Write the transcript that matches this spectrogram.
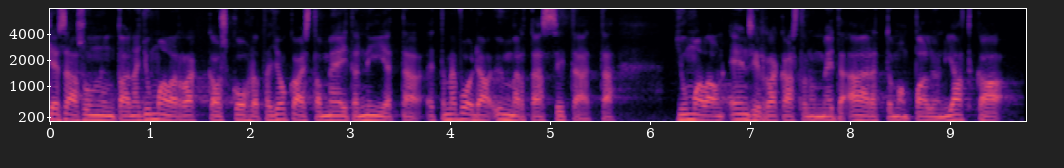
kesäsunnuntaina Jumalan rakkaus kohdata jokaista meitä niin, että, että me voidaan ymmärtää sitä, että Jumala on ensin rakastanut meitä äärettömän paljon, jatkaa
